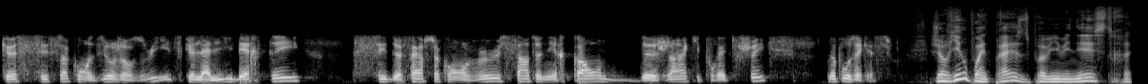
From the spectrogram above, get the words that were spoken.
que c'est ça qu'on dit aujourd'hui? Est-ce que la liberté, c'est de faire ce qu'on veut sans tenir compte de gens qui pourraient toucher? Je me pose la question. Je reviens au point de presse du premier ministre,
